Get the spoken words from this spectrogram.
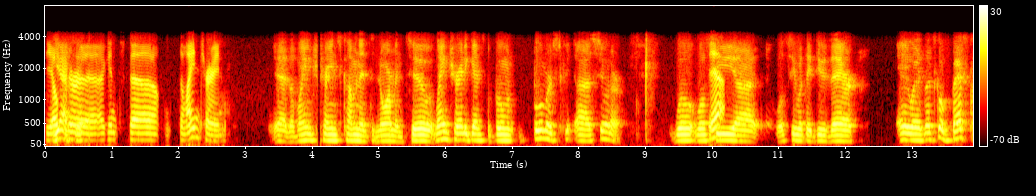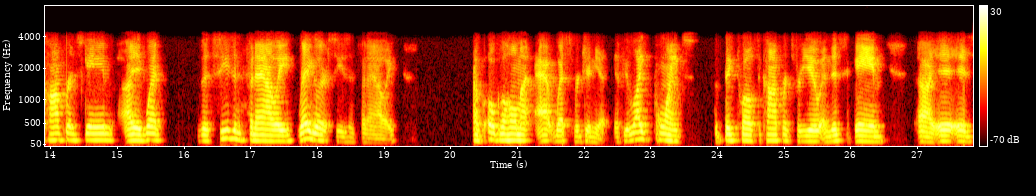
The opener yeah, against the the Lane Train. Yeah, the Lane Train's coming into Norman too. Lane Train against the Boom Boomers uh, Sooner. We'll we'll yeah. see uh, we'll see what they do there. Anyway, let's go best conference game. I went the season finale, regular season finale of Oklahoma at West Virginia. If you like points, the Big 12 is the conference for you, and this game uh, is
